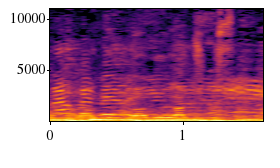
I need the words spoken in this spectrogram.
L'adoratrice.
